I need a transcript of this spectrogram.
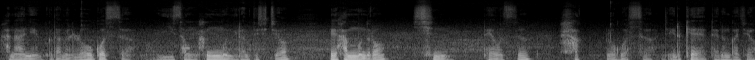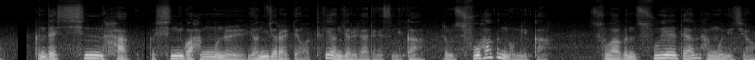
하나님, 그 다음에 로고스, 뭐 이성, 학문 이런 뜻이죠. 이 한문으로 신, 데오스, 학, 로고스 이렇게 되는 거죠. 근데 신학, 그 신과 학문을 연결할 때 어떻게 연결을 해야 되겠습니까? 여러분 수학은 뭡니까? 수학은 수에 대한 학문이죠.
